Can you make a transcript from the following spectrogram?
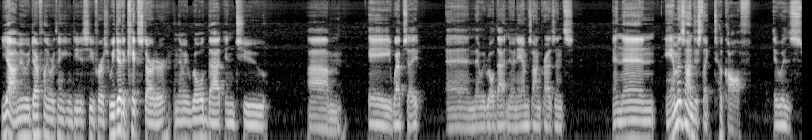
Yeah i mean we definitely were thinking DTC first. We did a kickstarter and then we rolled that into um, a website and then we rolled that into an Amazon presence. And then Amazon just like took off. It was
